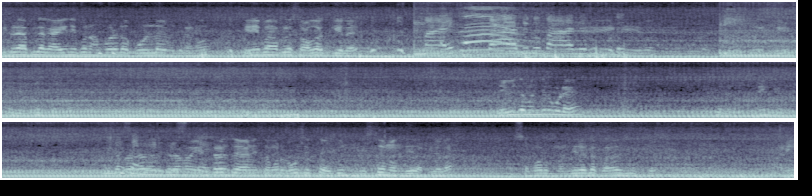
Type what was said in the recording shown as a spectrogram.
तिकडे आपल्या गाईने पण आंबरडा फोडला आहे मित्रांनो. तिने पण आपलं स्वागत केलं आहे देवीचं मंदिर कुठे आहे थँक्यू समोर मित्रांनो एंट्रन्स आहे आणि समोर बघू शकता इथून दिसतं मंदिर आपल्याला. समोर मंदिराचा कळस दिसतो आणि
